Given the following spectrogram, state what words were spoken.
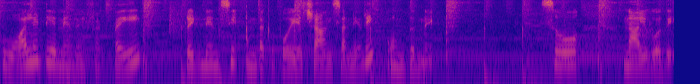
క్వాలిటీ అనేది ఎఫెక్ట్ అయ్యి ప్రెగ్నెన్సీ అందకపోయే ఛాన్స్ అనేది ఉంటుంది. సో నాలుగోది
